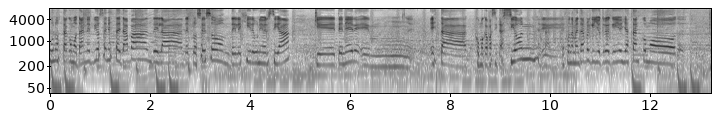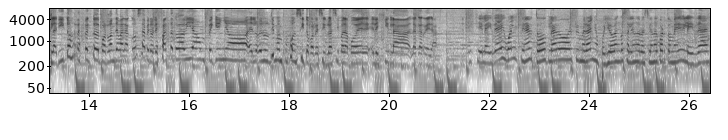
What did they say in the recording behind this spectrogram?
uno está como tan nervioso en esta etapa de la- del proceso de elegir universidad que tener em, esta como capacitación eh, es fundamental porque yo creo que ellos ya están como claritos respecto de por dónde va la cosa, pero les falta todavía un pequeño, el, último empujoncito, por decirlo así, para poder elegir la, la carrera. Es que la idea igual es tener todo claro el primer año, pues yo vengo saliendo recién de cuarto medio y la idea es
